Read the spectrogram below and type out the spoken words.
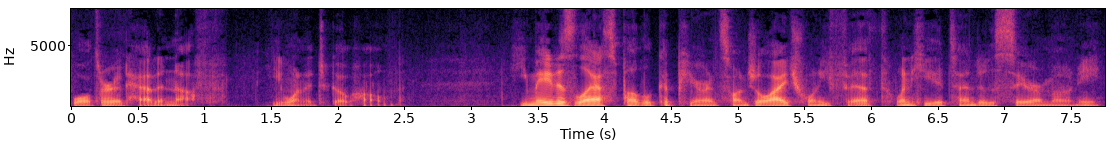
Walter had had enough. He wanted to go home. He made his last public appearance on July 25th when he attended a ceremony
